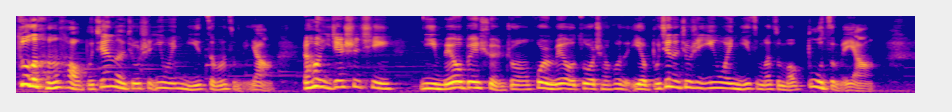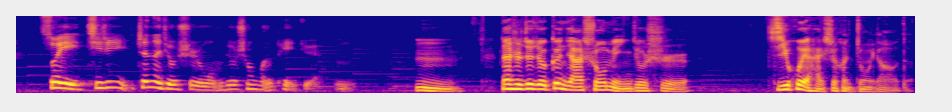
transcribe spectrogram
做的很好，不见得就是因为你怎么怎么样。然后一件事情。你没有被选中，或者没有做成，或者也不见得就是因为你怎么怎么不怎么样，所以其实真的就是我们就是生活的配角，嗯。嗯，但是这就更加说明就是机会还是很重要的，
